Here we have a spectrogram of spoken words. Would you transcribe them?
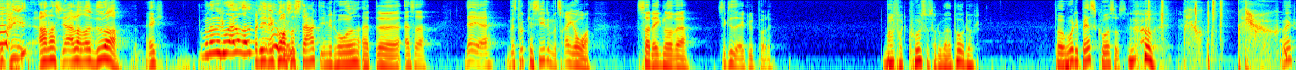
Det er fordi, Anders, jeg er allerede videre. Ikke? Hvordan er du allerede Fordi det videre, går du? så stærkt i mit hoved, at øh, altså, ja ja, hvis du ikke kan sige det med tre ord, så er det ikke noget værd. Så gider jeg ikke lytte på det. Hvad for et kursus har du været på, dude? På hurtig bedst kursus. ikke?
